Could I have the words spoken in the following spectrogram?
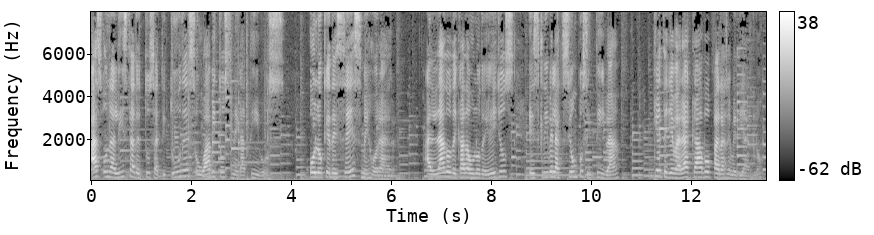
Haz una lista de tus actitudes o hábitos negativos o lo que desees mejorar. Al lado de cada uno de ellos, escribe la acción positiva que te llevará a cabo para remediarlo.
